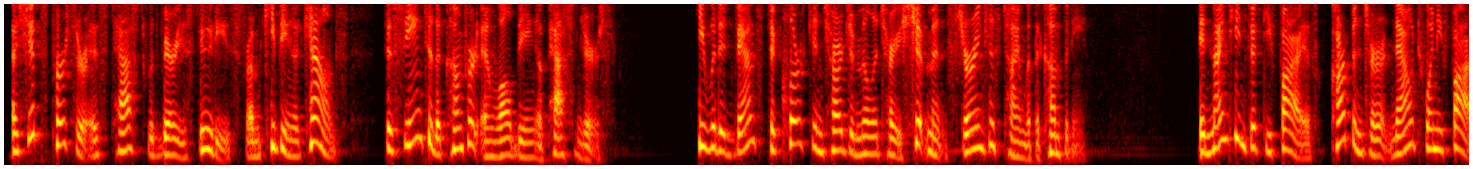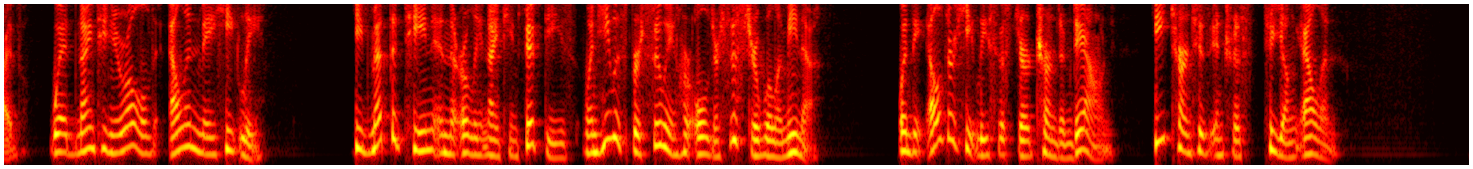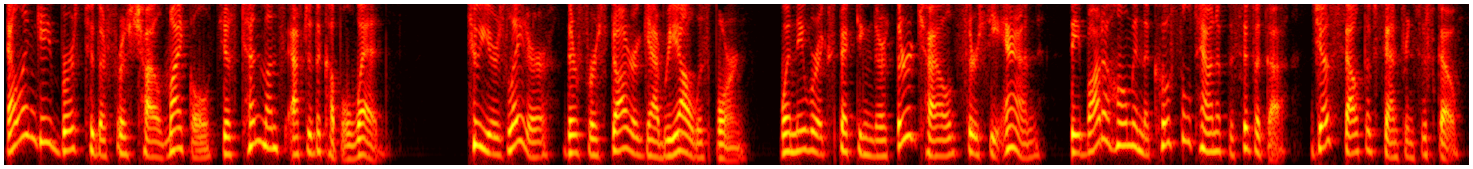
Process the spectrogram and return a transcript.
A ship's purser is tasked with various duties, from keeping accounts to seeing to the comfort and well being of passengers. He would advance to clerk in charge of military shipments during his time with the company. In 1955, Carpenter, now 25, wed 19 year old Ellen May Heatley. He'd met the teen in the early 1950s when he was pursuing her older sister, Wilhelmina. When the elder Heatley sister turned him down, he turned his interest to young Ellen. Ellen gave birth to their first child, Michael, just 10 months after the couple wed. Two years later, their first daughter, Gabrielle, was born. When they were expecting their third child, Circe Ann, they bought a home in the coastal town of Pacifica, just south of San Francisco.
